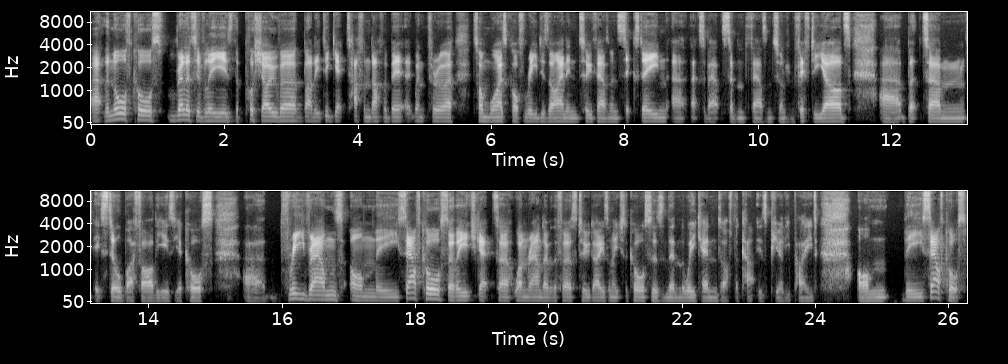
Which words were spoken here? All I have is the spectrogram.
Uh, the North course relatively is the pushover, but it did get toughened up a bit. It went through a Tom Weiskopf redesign in 2016. Uh, that's about 7,250 yards, uh, but um, it's still by far the easier course. Uh, three rounds on the South course, so they each get uh, one round over the first two days on each of the courses, and then the weekend after the cut is purely paid on the South course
